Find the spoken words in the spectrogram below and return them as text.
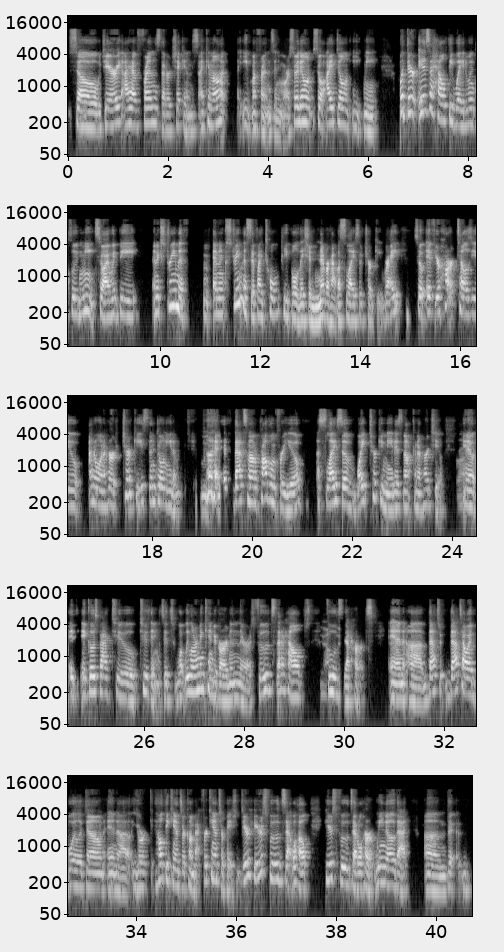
so gerry i have friends that are chickens i cannot eat my friends anymore. So I don't so I don't eat meat. But there is a healthy way to include meat. So I would be an extremist an extremist if I told people they should never have a slice of turkey, right? So if your heart tells you I don't want to hurt turkeys, then don't eat them. Mm. But if that's not a problem for you, a slice of white turkey meat is not going to hurt you. Right. You know, it, it goes back to two things. It's what we learned in kindergarten. There are foods that helps, yeah. foods that hurts and um, that's that's how I boil it down in uh, your healthy cancer comeback for cancer patients. Here, here's foods that will help. Here's foods that will hurt. We know that um, the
